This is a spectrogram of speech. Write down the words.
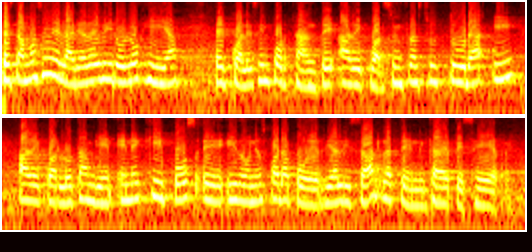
Estamos en el área de virología, el cual es importante adecuar su infraestructura y adecuarlo también en equipos eh, idóneos para poder realizar la técnica de PCR.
